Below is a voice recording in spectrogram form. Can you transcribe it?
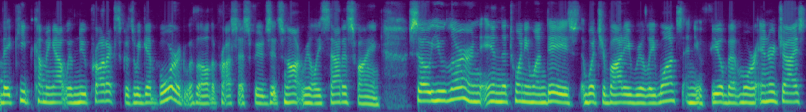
They keep coming out with new products because we get bored with all the processed foods. It's not really satisfying. So you learn in the 21 days what your body really wants and you feel a bit more energized.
